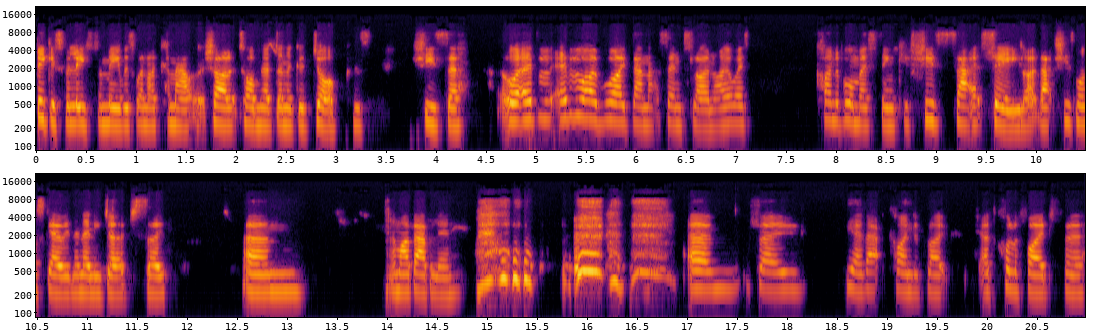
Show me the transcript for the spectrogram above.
biggest relief for me was when I come out that Charlotte told me I'd done a good job because she's, uh, whenever, whenever I ride down that centre line, I always kind of almost think if she's sat at C like that, she's more scary than any judge. So, um, am I babbling? um, so yeah, that kind of like I'd qualified for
